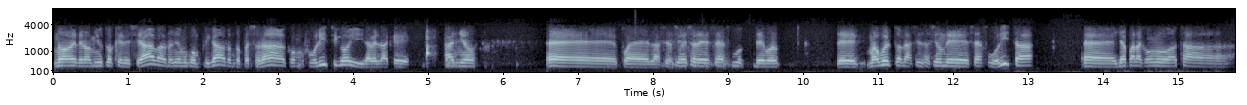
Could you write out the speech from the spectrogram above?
no de los minutos que deseaba un año muy complicado tanto personal como futbolístico y la verdad que años eh, pues la sensación esa de ser de, me ha vuelto la sensación de ser futbolista eh, ya para como hasta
